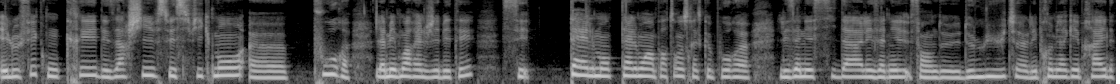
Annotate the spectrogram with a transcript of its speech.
Et le fait qu'on crée des archives spécifiquement euh, pour la mémoire LGBT, c'est tellement, tellement important, ne serait-ce que pour euh, les années SIDA, les années enfin, de, lutte, les premières Gay Pride.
